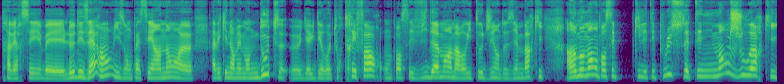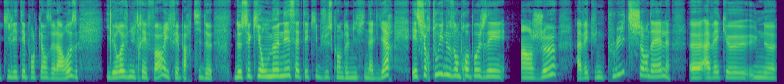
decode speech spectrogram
traversaient ben, le désert. hein. Ils ont passé un an avec énormément de doutes. Il y a eu des retours très forts. On pense évidemment à Maro Itoje en deuxième barre qui, à un moment, on pensait qu'il était plus cet immense joueur qui- qu'il était pour le 15 de la Rose. Il est revenu très fort. Il fait partie de, de ceux qui ont mené cette équipe jusqu'en demi-finale hier. Et surtout, ils nous ont proposé un jeu avec une pluie de chandelles, euh, avec euh, une,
